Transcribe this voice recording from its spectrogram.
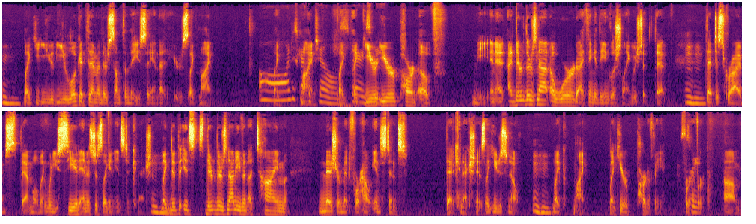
Mm-hmm. Like you you- look at them and there's something that you say in that here's like mine Oh, like I just got mine. the chills. Like Very like you're sweet. you're part of me, and, and I, there, there's not a word I think in the English language that that Mm-hmm. that describes that moment when you see it, and it's just like an instant connection. Mm-hmm. Like th- it's there, there's not even a time measurement for how instant that connection is. Like you just know, Mm-hmm. like mine, like you're part of me forever. Um,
